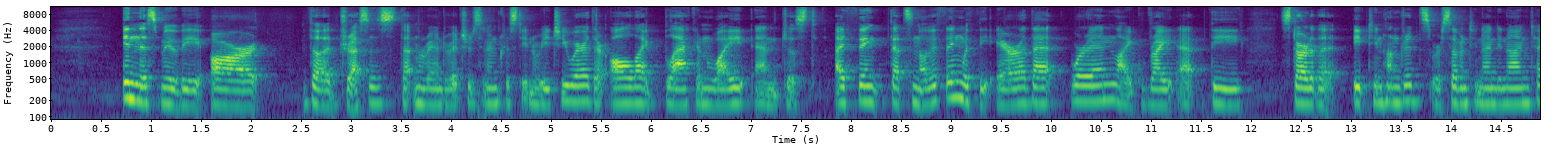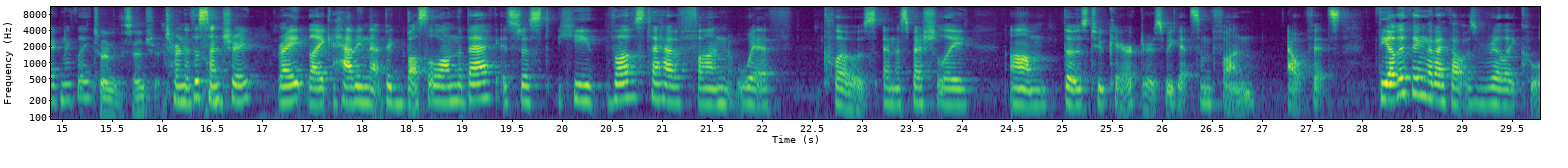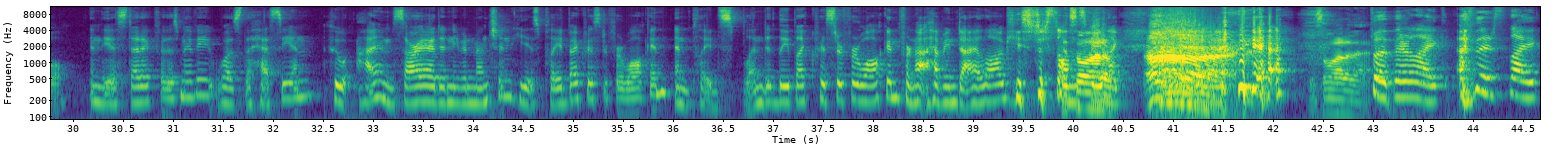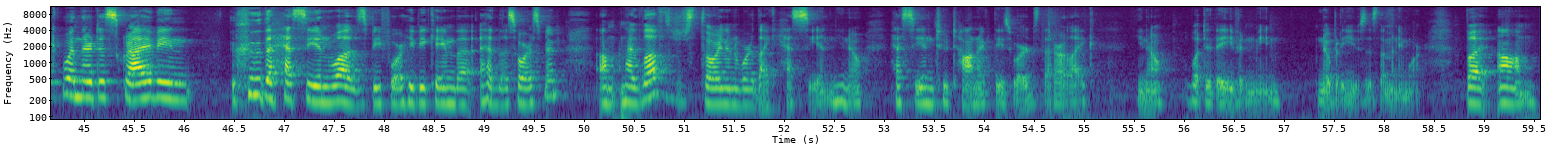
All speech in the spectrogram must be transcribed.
in this movie are the dresses that Miranda Richardson and Christina Ricci wear. They're all like black and white. And just, I think that's another thing with the era that we're in, like right at the start of the 1800s or 1799, technically turn of the century turn of the century, right? Like having that big bustle on the back. It's just he loves to have fun with clothes, and especially um, those two characters. We get some fun outfits. The other thing that I thought was really cool in the aesthetic for this movie was the Hessian, who I am sorry I didn't even mention. He is played by Christopher Walken and played splendidly by Christopher Walken for not having dialogue. He's just on It's the screen of- like, yeah. there's a lot of that But they're like, there's like when they're describing who the Hessian was before he became the headless horseman. Um, and I love just throwing in a word like Hessian, you know, Hessian Teutonic, these words that are like, you know, what do they even mean? Nobody uses them anymore. But um,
